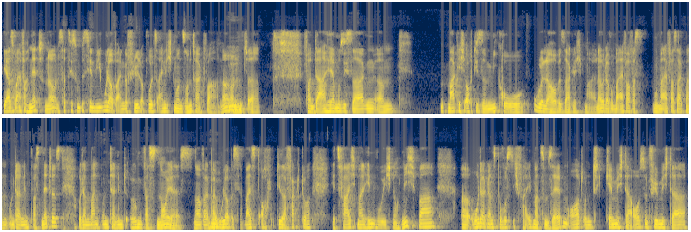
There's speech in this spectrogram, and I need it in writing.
ja, es war einfach nett, ne? Und es hat sich so ein bisschen wie Urlaub angefühlt, obwohl es eigentlich nur ein Sonntag war, ne? Mhm. Und äh, von daher muss ich sagen, ähm, mag ich auch diese Mikrourlaube, sage ich mal, ne? oder wo man einfach was, wo man einfach sagt, man unternimmt was Nettes oder man unternimmt irgendwas Neues, ne? weil bei mhm. Urlaub ist ja meist auch dieser Faktor, jetzt fahre ich mal hin, wo ich noch nicht war, äh, oder ganz bewusst, ich fahre immer zum selben Ort und kenne mich da aus und fühle mich da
